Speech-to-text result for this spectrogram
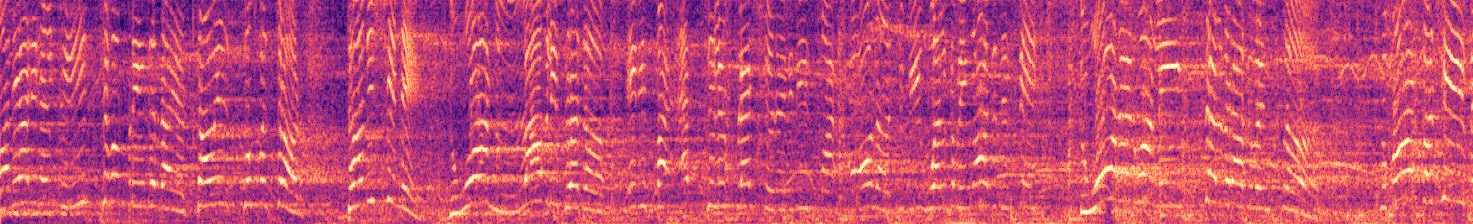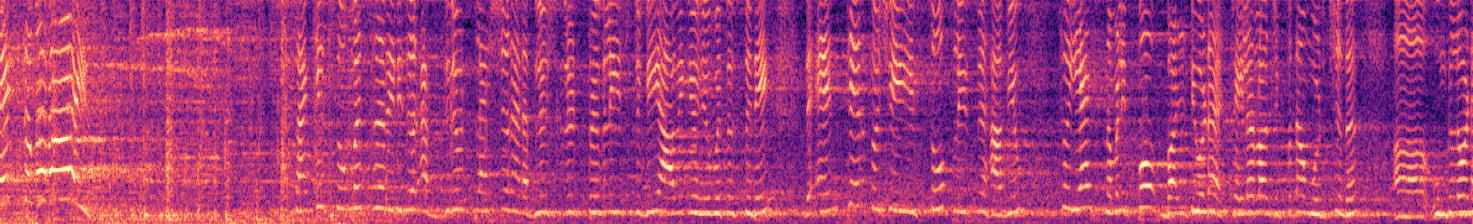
മലയാളികൾക്ക് ഏറ്റവും പ്രിയങ്കരനായ തമിഴ് സൂപ്പർ സ്റ്റാർ ധനുഷിന്റെ the one lovely brother. It is my absolute pleasure and it is my honor to be welcoming onto the stage the one and only Selvaraghavan Kumar Kochi, make some noise. Thank you so much, sir. It is your absolute pleasure and absolute privilege to be having you here with us today. The entire Kochi is so pleased to have you. So yes நம்மளிப்போ பல்ட்டியோட ட்ரெய்லர் லான்ச் இப்போ தான் முடிச்சது உங்களோட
